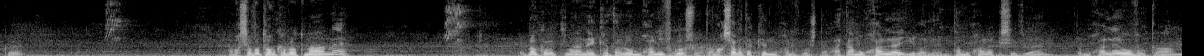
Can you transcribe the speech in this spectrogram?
אוקיי? המחשבות לא מקבלות מענה. הן לא מקבלות מענה כי אתה לא מוכן לפגוש אותם. עכשיו אתה כן מוכן לפגוש אותם. אתה מוכן להעיר עליהם, אתה מוכן להקשיב להם, אתה מוכן לאהוב אותם,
